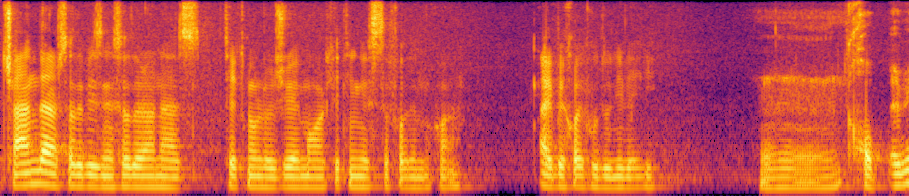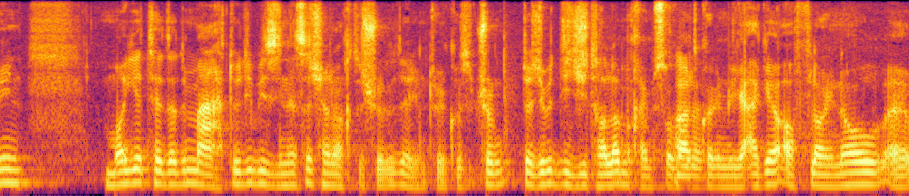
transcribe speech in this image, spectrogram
چند درصد business ها دارن از تکنولوژی marketing استفاده می‌کنن؟ اگه بخوای حدودی بگی. خب ببین ما یه تعداد محدودی business شناخته شده داریم توی چون راجع به دیجیتال ها می‌خوایم صحبت آره. کنیم دیگه. اگه آفلاین ها و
